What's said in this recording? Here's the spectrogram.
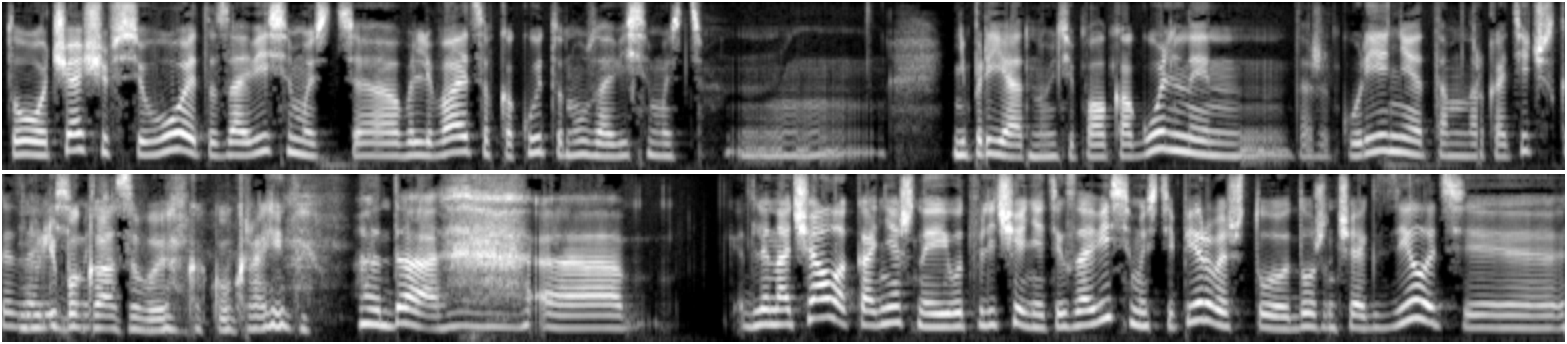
то чаще всего эта зависимость э, выливается в какую-то ну, зависимость неприятную, типа алкогольный, даже курение, там наркотическая зависимость. Ну, либо газовую, как у Украины. Да, для начала, конечно, и вот влечение этих зависимостей, первое, что должен человек сделать, э,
